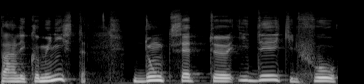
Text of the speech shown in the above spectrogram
par les communistes. Donc cette idée qu'il faut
